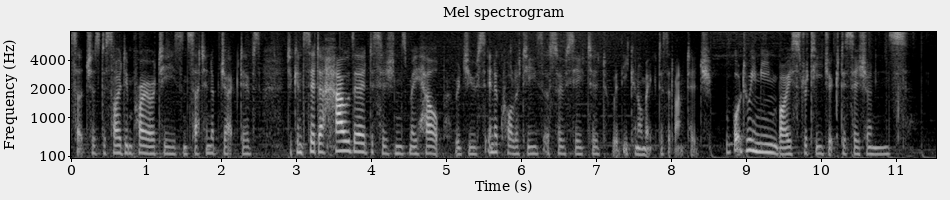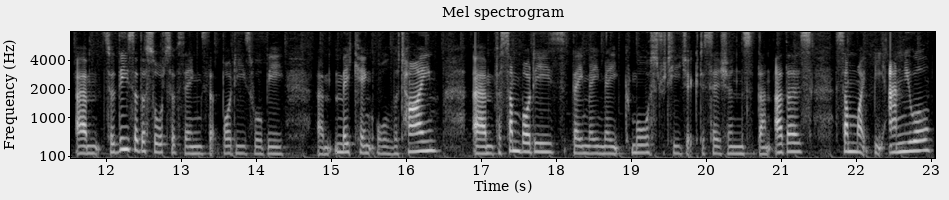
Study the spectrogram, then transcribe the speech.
such as deciding priorities and setting objectives, to consider how their decisions may help reduce inequalities associated with economic disadvantage. What do we mean by strategic decisions? Um, so these are the sorts of things that bodies will be um, making all the time. Um, for some bodies, they may make more strategic decisions than others. Some might be annual,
